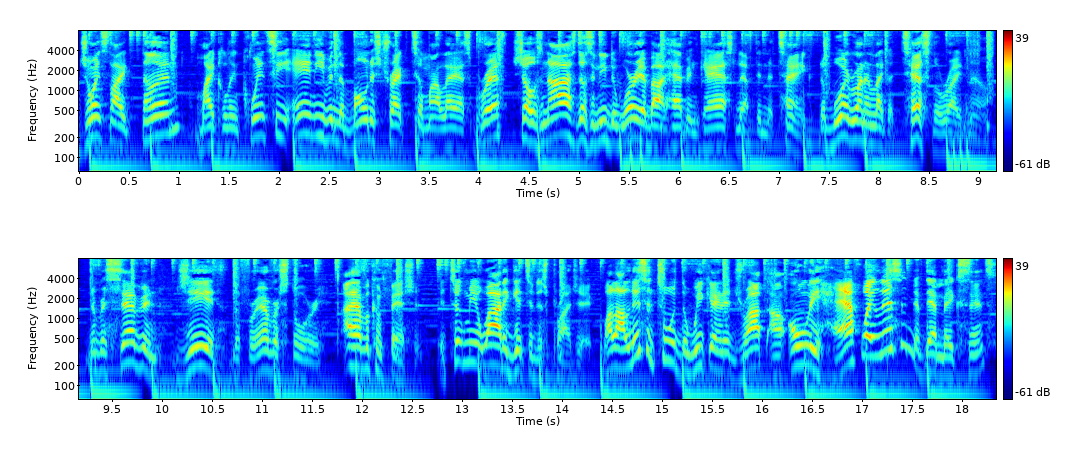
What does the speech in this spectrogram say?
Joints like Thun, Michael and Quincy, and even the bonus track Till My Last Breath shows Nas doesn't need to worry about having gas left in the tank. The boy running like a Tesla right now. Number seven, JID, The Forever Story. I have a confession. It took me a while to get to this project. While I listened to it the weekend it dropped, I only halfway listened, if that makes sense.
